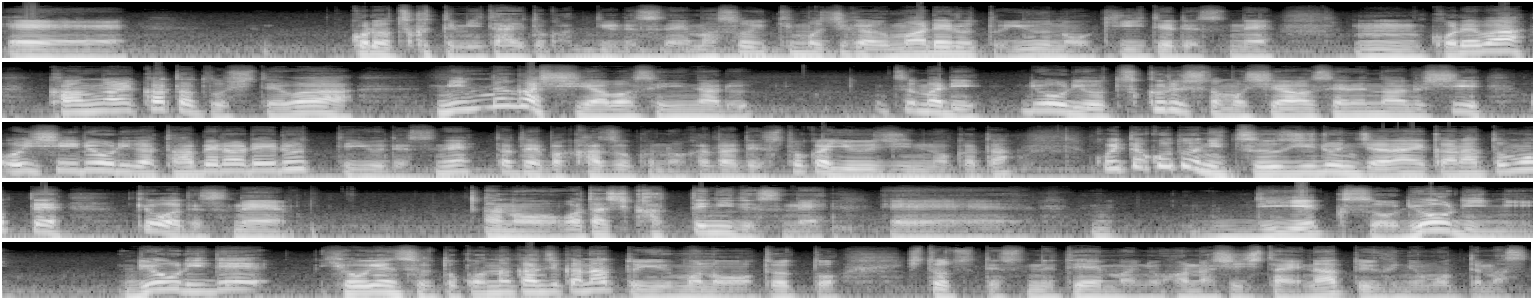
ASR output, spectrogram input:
えーこれを作ってみたいとかっていうですね、まあそういう気持ちが生まれるというのを聞いてですね、うん、これは考え方としては、みんなが幸せになる。つまり料理を作る人も幸せになるし美味しい料理が食べられるっていうですね例えば家族の方ですとか友人の方こういったことに通じるんじゃないかなと思って今日はですねあの私勝手にですね、えー、DX を料理に料理で表現するとこんな感じかなというものをちょっと一つですね、テーマにお話ししたいなというふうに思ってます。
